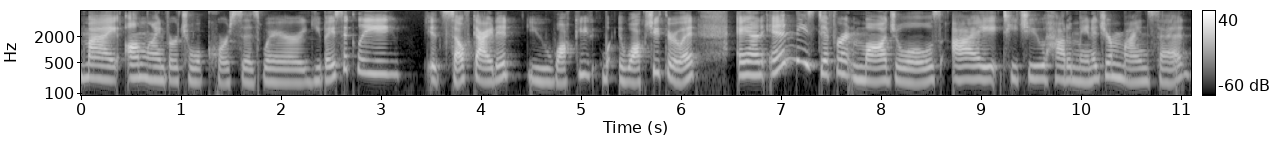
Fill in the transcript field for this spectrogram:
my online virtual courses where you basically it's self-guided. You walk you it walks you through it. And in these different modules i teach you how to manage your mindset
